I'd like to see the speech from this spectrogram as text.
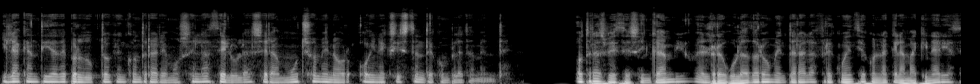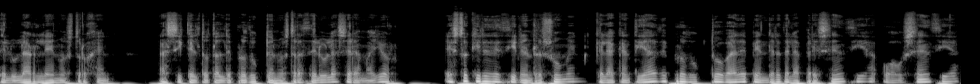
y la cantidad de producto que encontraremos en la célula será mucho menor o inexistente completamente. Otras veces, en cambio, el regulador aumentará la frecuencia con la que la maquinaria celular lee nuestro gen, así que el total de producto en nuestra célula será mayor. Esto quiere decir, en resumen, que la cantidad de producto va a depender de la presencia o ausencia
